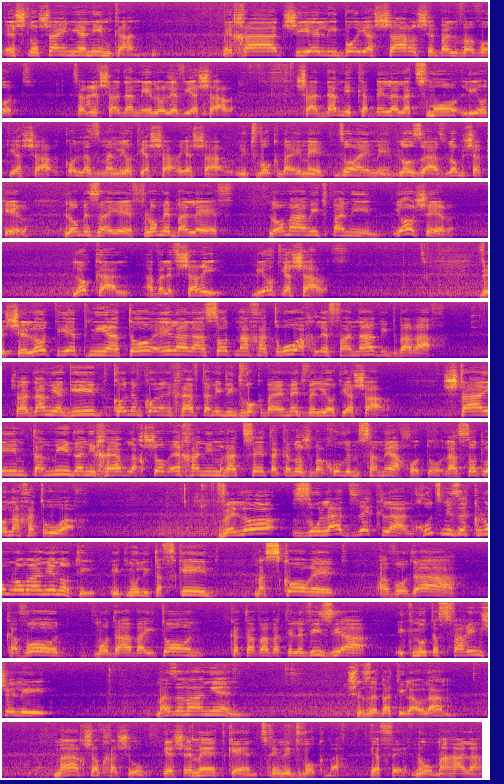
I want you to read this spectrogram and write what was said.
יש שלושה עניינים כאן. אחד, שיהיה ליבו ישר שבלבבות. צריך שאדם יהיה לו לב ישר. שאדם יקבל על עצמו להיות ישר, כל הזמן להיות ישר, ישר, לדבוק באמת, זו האמת, לא זז, לא משקר, לא מזייף, לא מבלף, לא מעמיד פנים, יושר. לא קל, אבל אפשרי, להיות ישר. ושלא תהיה פנייתו אלא לעשות נחת רוח לפניו יתברך. שאדם יגיד, קודם כל אני חייב תמיד לדבוק באמת ולהיות ישר. שתיים, תמיד אני חייב לחשוב איך אני מרצה את הקדוש ברוך הוא ומשמח אותו, לעשות לו נחת רוח. ולא זולת זה כלל, חוץ מזה כלום לא מעניין אותי. ייתנו לי תפקיד, משכורת, עבודה, כבוד, מודעה בעיתון, כתבה בטלוויזיה, יקנו את הספרים שלי, מה זה מעניין? בשביל זה באתי לעולם? מה עכשיו חשוב? יש אמת? כן, צריכים לדבוק בה. יפה. נו, מה הלאה?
